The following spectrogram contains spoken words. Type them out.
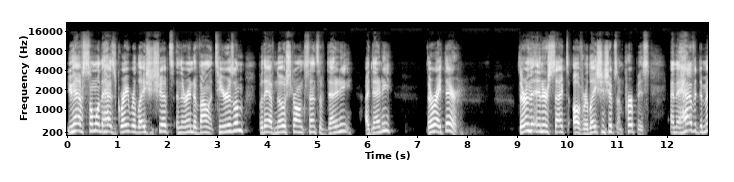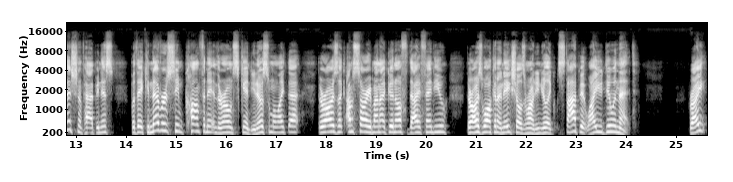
You have someone that has great relationships and they're into volunteerism, but they have no strong sense of identity. identity, they're right there. They're in the intersect of relationships and purpose, and they have a dimension of happiness, but they can never seem confident in their own skin. Do you know someone like that? They're always like, I'm sorry, am I not good enough? Did I offend you? They're always walking on eggshells around you, and you're like, stop it. Why are you doing that? Right?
